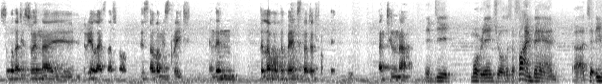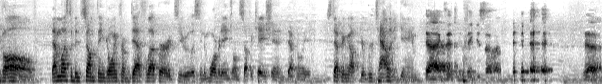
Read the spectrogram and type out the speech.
So that is when I realized that oh, this album is great. And then the love of the band started from there until now. Indeed, Morbid Angel is a fine band uh, to evolve. That must have been something going from Def Leppard to listening to Morbid Angel and Suffocation. Definitely stepping up your brutality game. Yeah, exactly. Thank you so much. Yeah.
